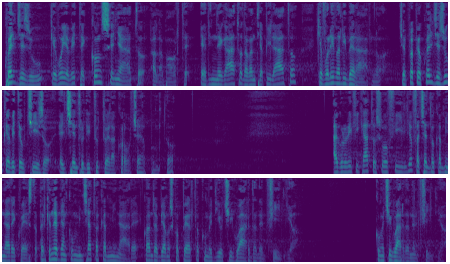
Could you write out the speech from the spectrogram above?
Quel Gesù che voi avete consegnato alla morte e rinnegato davanti a Pilato che voleva liberarlo. Cioè proprio quel Gesù che avete ucciso e il centro di tutto è la croce, appunto, ha glorificato suo figlio facendo camminare questo, perché noi abbiamo cominciato a camminare quando abbiamo scoperto come Dio ci guarda nel figlio, come ci guarda nel figlio.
